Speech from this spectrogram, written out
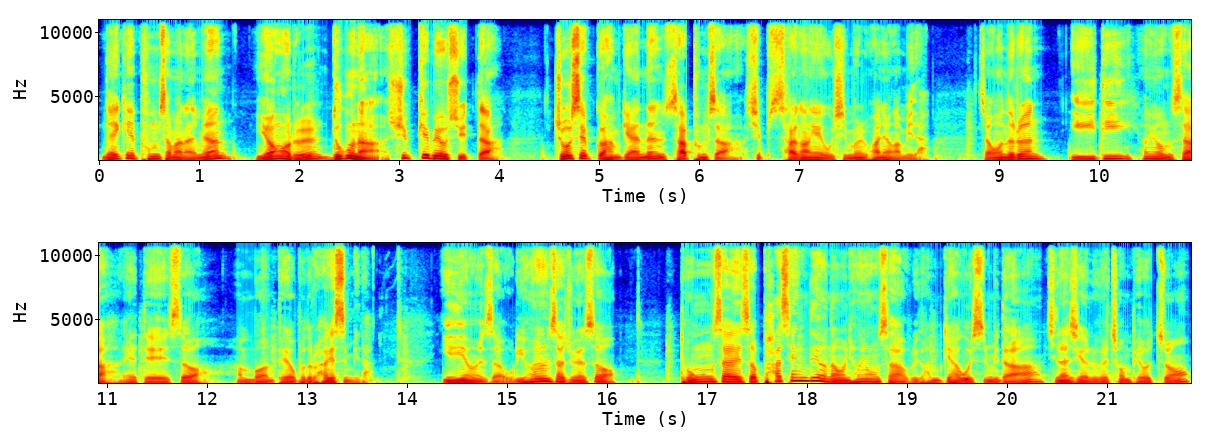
네개 품사만 알면 영어를 누구나 쉽게 배울 수 있다. 조셉과 함께하는 4품사 14강에 오심을 환영합니다. 자, 오늘은 ED 형용사에 대해서 한번 배워보도록 하겠습니다. ED 형용사, 우리 형용사 중에서 동사에서 파생되어 나온 형용사 우리가 함께 하고 있습니다. 지난 시간에 우리가 처음 배웠죠.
